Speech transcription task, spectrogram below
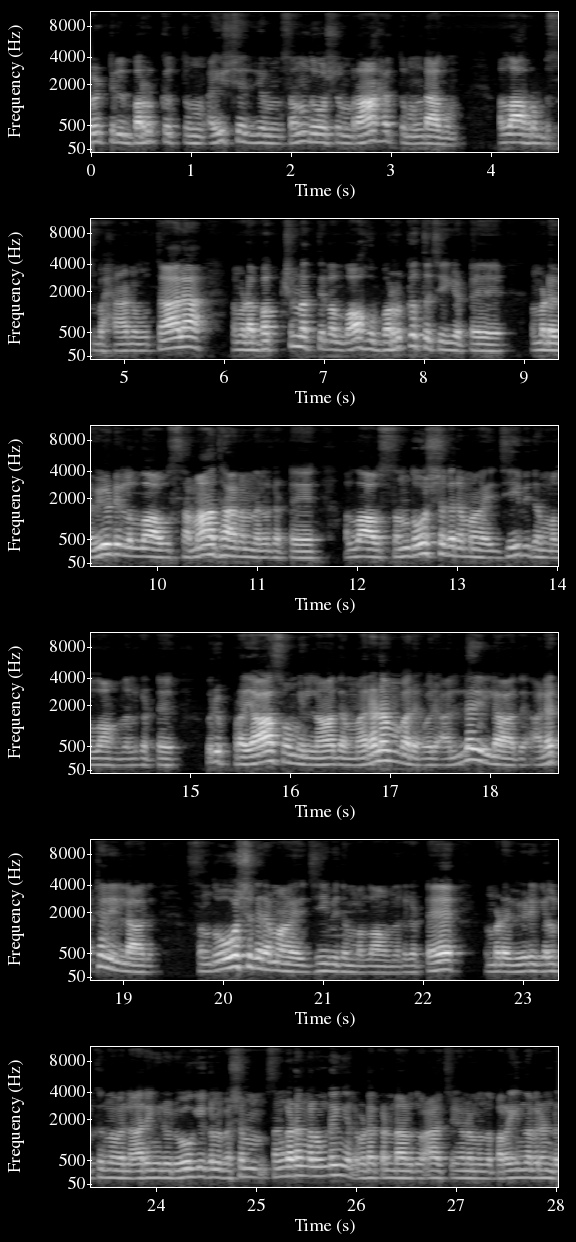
വീട്ടിൽ ബർക്കത്തും ഐശ്വര്യം സന്തോഷം റാഹത്തും ഉണ്ടാകും. അള്ളാഹു റബ്ബ് സുബാനു താല നമ്മുടെ ഭക്ഷണത്തിൽ അള്ളാഹു ബർക്കത്ത് ചെയ്യട്ടെ നമ്മുടെ വീടിൽ അള്ളാഹു സമാധാനം നൽകട്ടെ അള്ളാഹു സന്തോഷകരമായ ജീവിതം അള്ളാഹു നൽകട്ടെ. ഒരു പ്രയാസവുമില്ലാതെ മരണം വരെ ഒരു അല്ലലില്ലാതെ അലറ്റലില്ലാതെ സന്തോഷകരമായ ജീവിതം അള്ളാഹു നൽകട്ടെ. നമ്മുടെ വീട് കേൾക്കുന്നവർ ആരെങ്കിലും രോഗികൾ വിഷം സങ്കടങ്ങൾ ഉണ്ടെങ്കിൽ ഇവിടെ കണ്ടാൽ ദുആ ചെയ്യണമെന്ന് പറയുന്നവരുണ്ട്.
